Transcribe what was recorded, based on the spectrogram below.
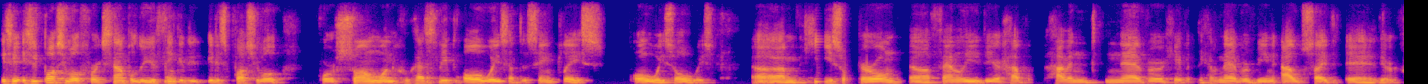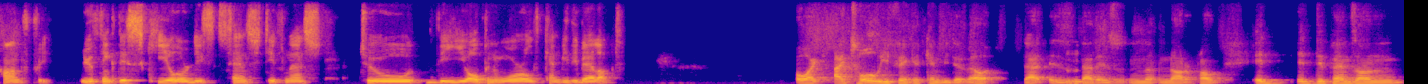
Is, it, is it possible, for example, do you think it, it is possible for someone who has lived always at the same place, always, always, um, his or her own uh, family, they have haven't never have, they have never been outside uh, their country. Do you think this skill or this sensitiveness to the open world can be developed? Oh I, I totally think it can be developed that is, mm-hmm. that is n- not a problem it it depends on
